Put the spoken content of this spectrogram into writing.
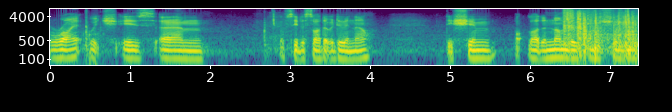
right, which is um, obviously the side that we're doing now. The shim, like the numbers on the shim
